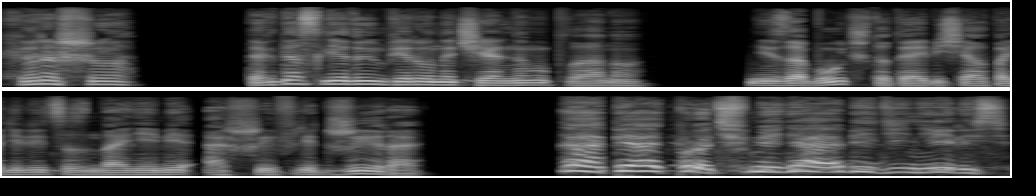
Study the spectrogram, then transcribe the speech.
«Хорошо. Тогда следуем первоначальному плану. Не забудь, что ты обещал поделиться знаниями о шифре Джира». «Опять против меня объединились.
